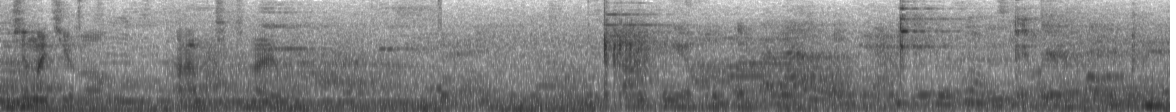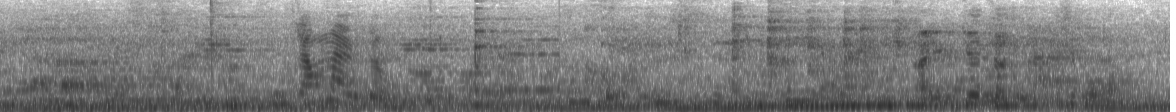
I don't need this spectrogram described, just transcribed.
음식만 찍어. 사람 찍지 말고. 짱 맛있어. 아니 이게 더 찍어.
